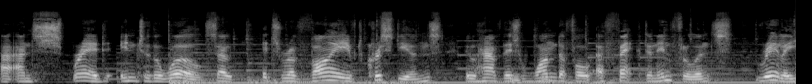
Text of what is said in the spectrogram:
uh, and spread into the world. So it's revived Christians who have this mm-hmm. wonderful effect and influence. Really,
